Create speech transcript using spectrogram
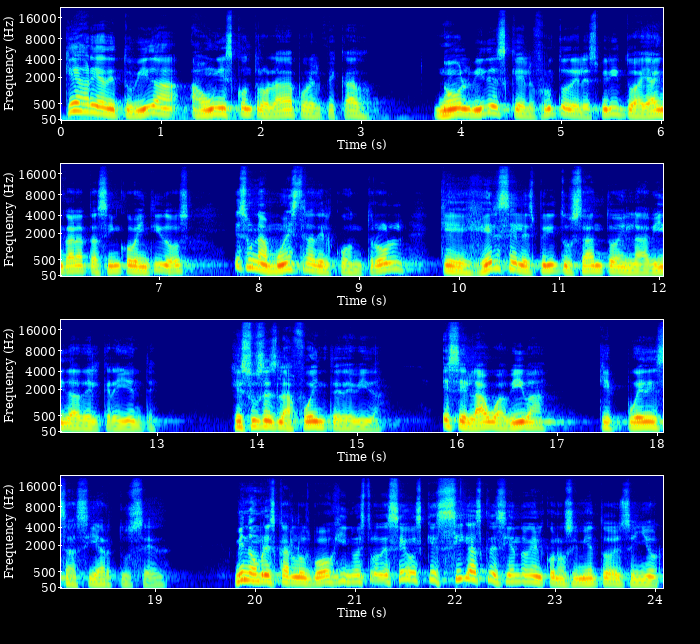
¿Qué área de tu vida aún es controlada por el pecado? No olvides que el fruto del Espíritu allá en Gálatas 5:22 es una muestra del control que ejerce el Espíritu Santo en la vida del creyente. Jesús es la fuente de vida, es el agua viva que puede saciar tu sed. Mi nombre es Carlos Boj y nuestro deseo es que sigas creciendo en el conocimiento del Señor.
